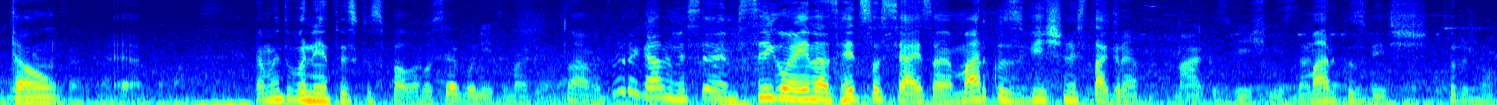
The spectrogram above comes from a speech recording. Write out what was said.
Então, É muito bonito isso que você falou. você é bonito, Marcão. Ah, muito obrigado. Me, me sigam aí nas redes sociais, ó, Marcos Vish no Instagram. Marcos Vixe no Instagram. Marcos Vish, tudo junto.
